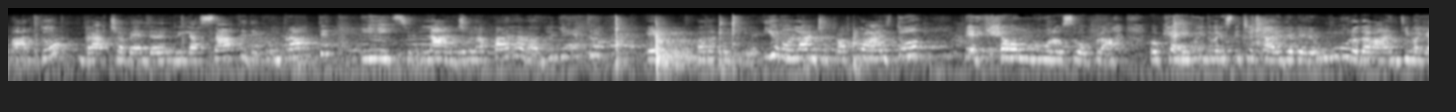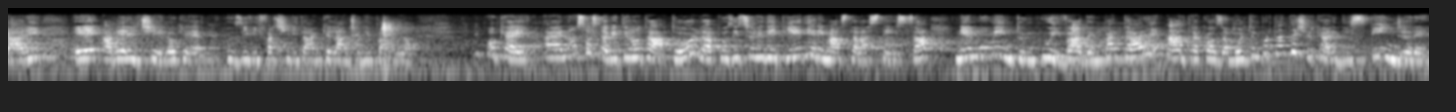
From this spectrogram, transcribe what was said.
parto, braccia belle rilassate, decontratte, inizio, lancio la palla, vado dietro e vado a colpire. Io non lancio troppo alto perché ho un muro sopra, ok? Voi dovreste cercare di avere un muro davanti magari e avere il cielo che così vi facilita anche il lancio di palla. Ok, eh, non so se avete notato, la posizione dei piedi è rimasta la stessa. Nel momento in cui vado a impattare, altra cosa molto importante è cercare di spingere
